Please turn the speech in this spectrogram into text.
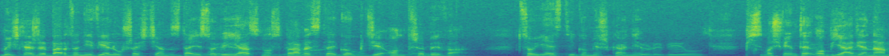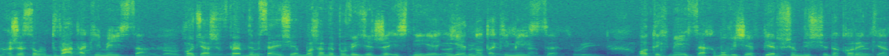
Myślę, że bardzo niewielu chrześcijan zdaje sobie jasno sprawę z tego, gdzie On przebywa, co jest Jego mieszkaniem. Pismo Święte objawia nam, że są dwa takie miejsca, chociaż w pewnym sensie możemy powiedzieć, że istnieje jedno takie miejsce. O tych miejscach mówi się w pierwszym liście do Koryntian.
